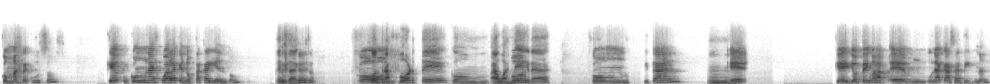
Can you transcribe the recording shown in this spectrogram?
con más recursos que, con una escuela que no está cayendo. Exacto. con, transporte, con aguas negras. Con hospital. Eh, que yo tengo em, una casa digna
